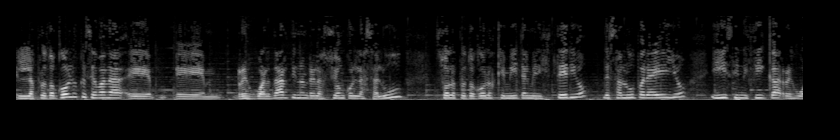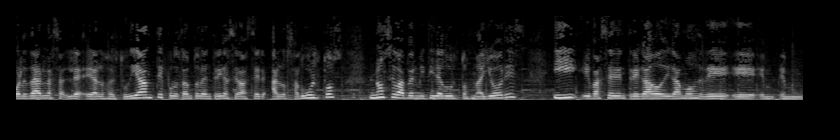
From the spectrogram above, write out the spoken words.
Los protocolos que se van a eh, eh, resguardar tienen relación con la salud, son los protocolos que emite el Ministerio de Salud para ello y significa resguardar eh, a los estudiantes, por lo tanto la entrega se va a hacer a los adultos, no se va a permitir adultos mayores y va a ser entregado, digamos, de, en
